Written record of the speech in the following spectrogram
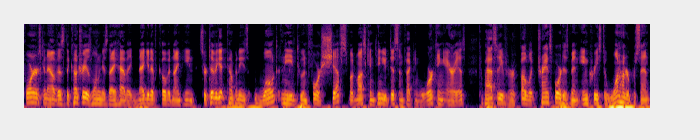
Foreigners can now visit the country as long as they have a negative COVID 19 certificate. Companies won't need to enforce shifts, but must continue disinfecting working areas. Capacity for public transport has been increased to 100%.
